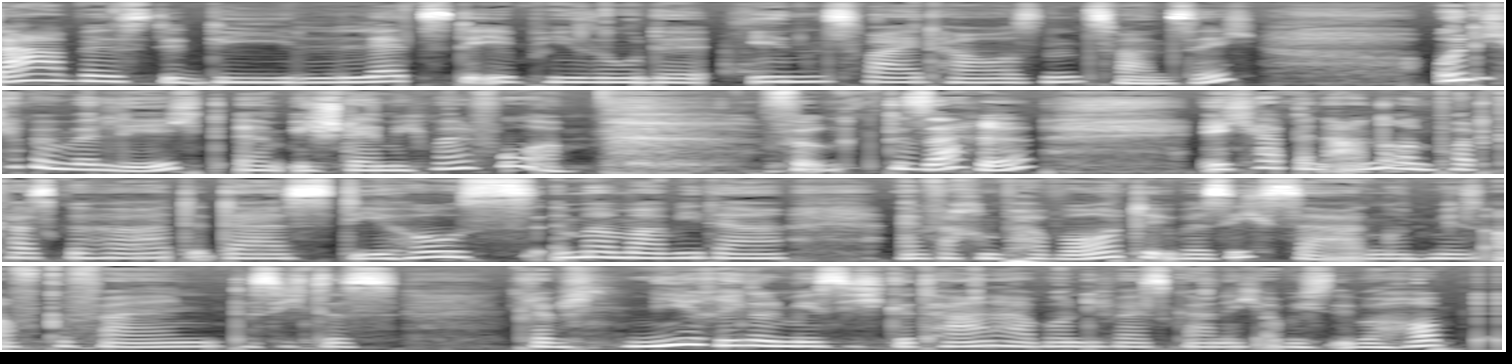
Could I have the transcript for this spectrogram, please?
da bist. Die letzte Episode in 2020. Und ich habe überlegt, ähm, ich stelle mich mal vor. Verrückte Sache. Ich habe in anderen Podcasts gehört, dass die Hosts immer mal wieder einfach ein paar Worte über sich sagen und mir ist aufgefallen, dass ich das, glaube ich, nie regelmäßig getan habe und ich weiß gar nicht, ob ich es überhaupt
